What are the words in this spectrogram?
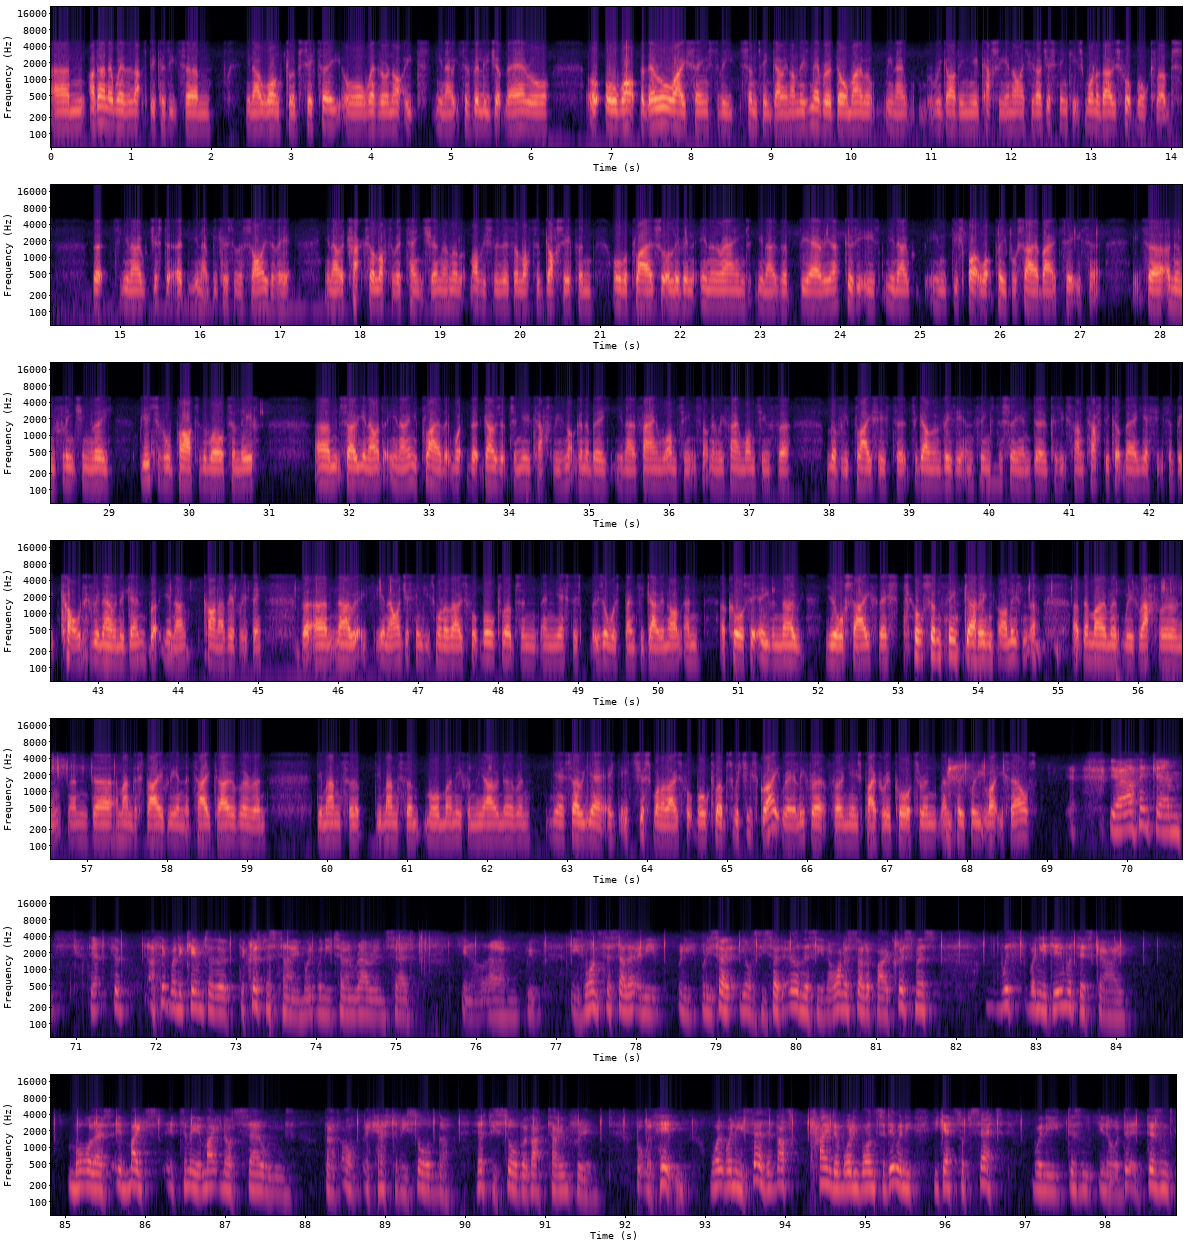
Um, I don't know whether that's because it's um, you know one club city or whether or not it's you know it's a village up there or, or or what. But there always seems to be something going on. There's never a dull moment you know regarding Newcastle United. I just think it's one of those football clubs that you know just uh, you know because of the size of it you know, attracts a lot of attention, and obviously there's a lot of gossip, and all the players sort of live in, in and around, you know, the, the area because it is, you know, in, despite what people say about it, it's a, it's a, an unflinchingly beautiful part of the world to live. Um, so you know, you know, any player that that goes up to Newcastle, he's not going to be, you know, found wanting. It's not going to be found wanting for lovely places to, to go and visit and things to see and do because it's fantastic up there. Yes, it's a bit cold every now and again, but you know, can't have everything. But um, no, it, you know, I just think it's one of those football clubs, and, and yes, there's, there's always plenty going on. And of course, it, even though you're safe, there's still something going on, isn't there, at the moment with Rafa and, and uh, Amanda Staveley and the takeover and demands for demands for more money from the owner and yeah so yeah it, it's just one of those football clubs which is great really for for a newspaper reporter and, and people like yourselves. Yeah I think um the, the I think when it came to the, the Christmas time when, when he turned round and said you know um he wants to sell it and he but he, he said he obviously said earlier in the season I want to sell it by Christmas. With when you're dealing with this guy more or less it might it, to me it might not sound that oh it has to be sold that it has to be sold by that time frame. But with him, when he says it, that's kind of what he wants to do, and he, he gets upset when he doesn't, you know, it doesn't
